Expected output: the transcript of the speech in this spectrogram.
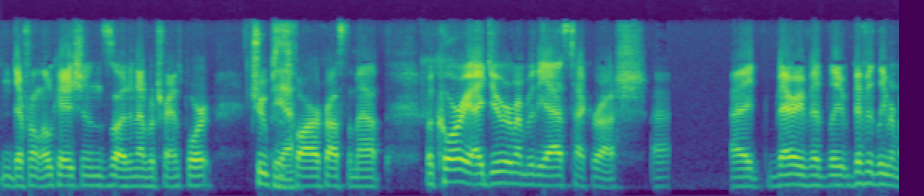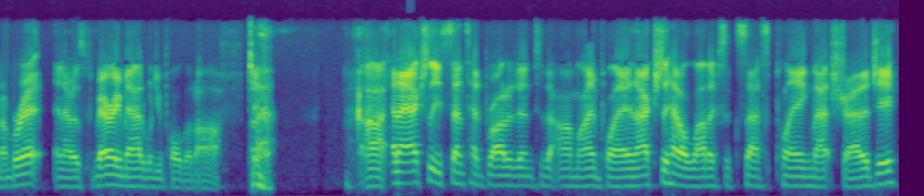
in different locations, so I didn't have to transport troops Yeah. as far across the map. But Corey, I do remember the Aztec rush. I, I very vividly vividly remember it, and I was very mad when you pulled it off. Uh, and I actually since had brought it into the online play, and I actually had a lot of success playing that strategy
